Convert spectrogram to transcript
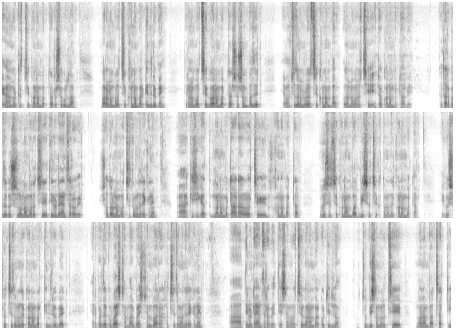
এগারো নম্বরটা হচ্ছে গ নম্বরটা, রসগোল্লা। বারো নম্বর হচ্ছে খ নম্বর, কেন্দ্রীয় ব্যাংক। তেরো নম্বর হচ্ছে গ নম্বরটা, শোষণ বাজেট। এবং চোদ্দ নম্বর হচ্ছে খ নম্বর। পনেরো নম্বর হচ্ছে এটা ক নম্বরটা হবে। তো তারপর দেখো, ষোলো নম্বর হচ্ছে তিনটা অ্যান্সার হবে। সতেরো নম্বর হচ্ছে তোমাদের এখানে কৃষিখাত গ নম্বরটা, আঠারো হচ্ছে খ নম্বরটা, উনিশ হচ্ছে ক নম্বর, বিশ হচ্ছে তোমাদের ক নম্বরটা। একুশ হচ্ছে তোমাদের ক নম্বর, কেন্দ্রীয় ব্যাংক। এরপর দেখো, বাইশ নম্বর। বাইশ নম্বর হচ্ছে তোমাদের এখানে তিনটা অ্যান্সার হবে। তেইশ নম্বর হচ্ছে গ নম্বর, কটিল্য। চব্বিশ নম্বর হচ্ছে গ নাম্বার, চারটি,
